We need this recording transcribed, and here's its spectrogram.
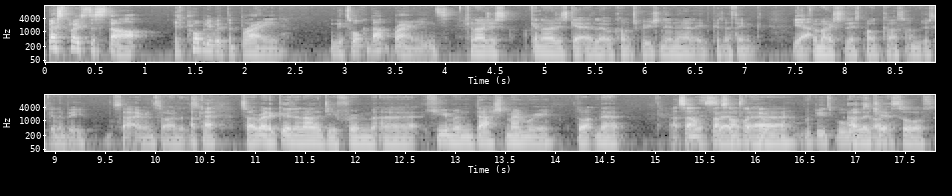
best place to start is probably with the brain. We can talk about brains. Can I just can I just get a little contribution in early because I think Yeah. for most of this podcast I'm just going to be sat here in silence. Okay, So I read a good analogy from uh, human-memory.net. that sounds that said, sounds like uh, a reputable a website. legit source.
